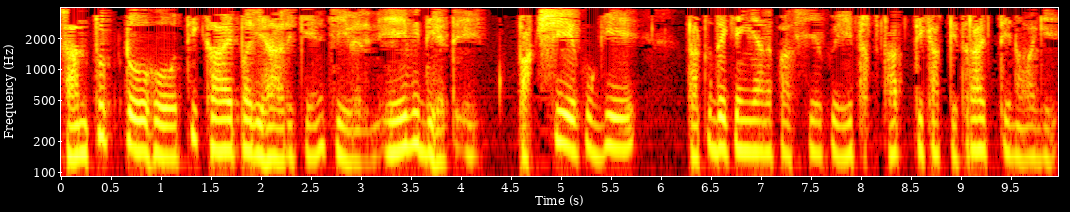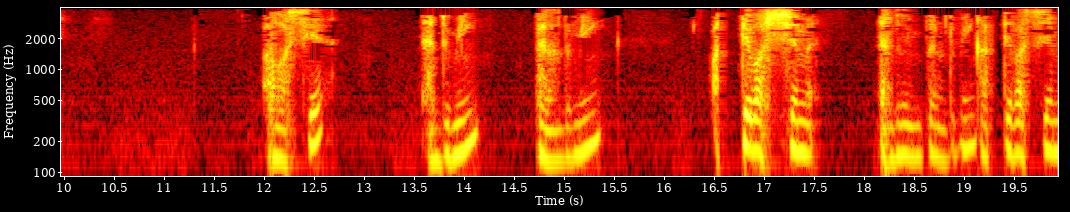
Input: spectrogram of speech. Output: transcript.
සන්තුට්ඨෝ හෝති කාය පරිහාරිකේන චීවරණ. ඒ විදිහට ඒ පක්ෂියෙකුගේ තටු දෙකෙන් යන පක්ෂියෙකු ඒ තත් ටිකක් විතරයි තියෙනා වගේ. අවශ්‍ය ඇඳුමින් පැළඳුමින් අත්‍යවශ්‍යම ඇඳුම් පැළඳුමින් අත්‍යවශ්‍යම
